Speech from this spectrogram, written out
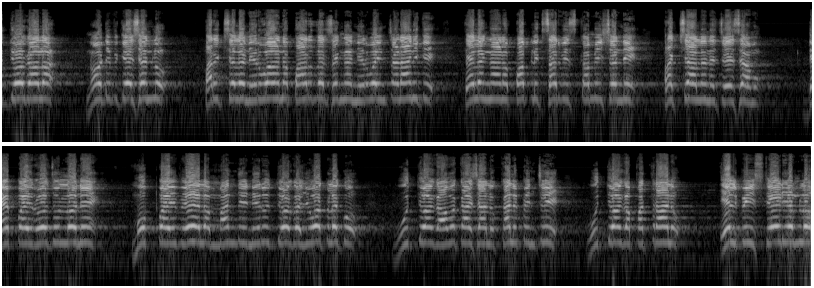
ఉద్యోగాల నోటిఫికేషన్లు పరీక్షల నిర్వహణ పారదర్శకంగా నిర్వహించడానికి తెలంగాణ పబ్లిక్ సర్వీస్ కమిషన్ని ప్రక్షాళన చేశాము. డెబ్బై రోజుల్లోనే ముప్పై వేల మంది నిరుద్యోగ యువకులకు ఉద్యోగ అవకాశాలు కల్పించి ఉద్యోగ పత్రాలు ఎల్బి స్టేడియంలో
